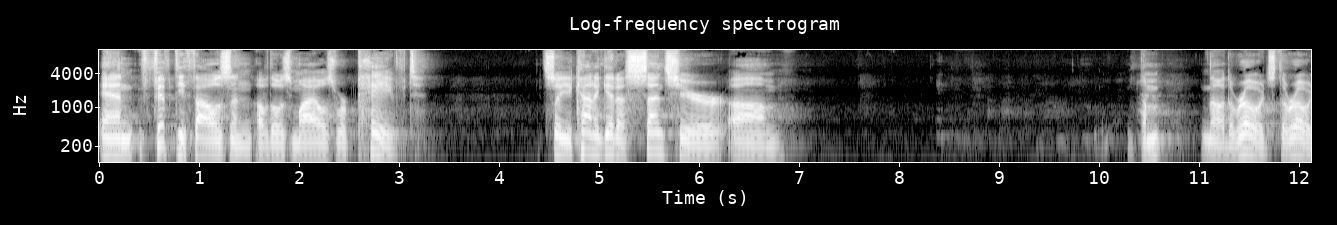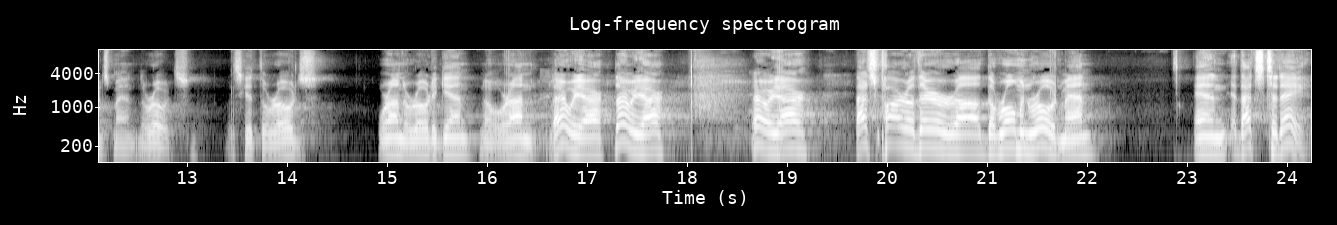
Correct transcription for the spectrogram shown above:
And 50,000 of those miles were paved. So you kind of get a sense here. Um, the, no, the roads, the roads, man, the roads. Let's get the roads. We're on the road again. No, we're on. There we are. There we are. There we are. That's part of their uh, the Roman road, man, and that's today.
